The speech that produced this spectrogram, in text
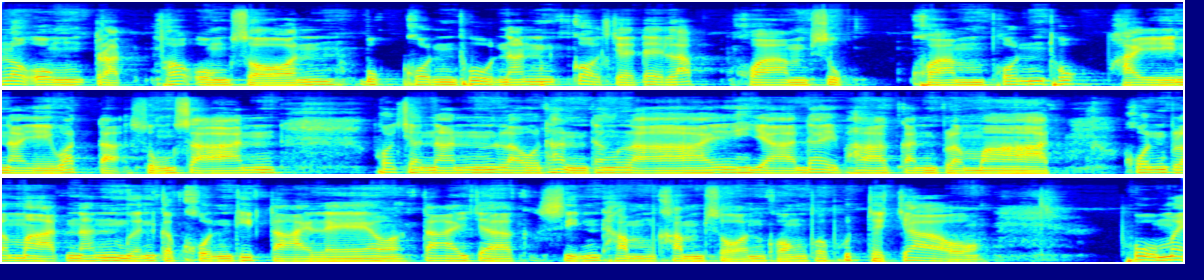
พระองค์ตรัสพระองค์สอนบุคคลผู้นั้นก็จะได้รับความสุข ความพ้นทุกข์ภัยในวัฏสงสาร เพราะฉะนั้นเราท่านทั้งหลาย อย่าได้พากันประมาท คนประมาทนั้นเหมือนกับคนที่ตายแล้ว ตายจากศีลธรรมคำสอนของพระพุทธเจ้า ผู้ไม่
